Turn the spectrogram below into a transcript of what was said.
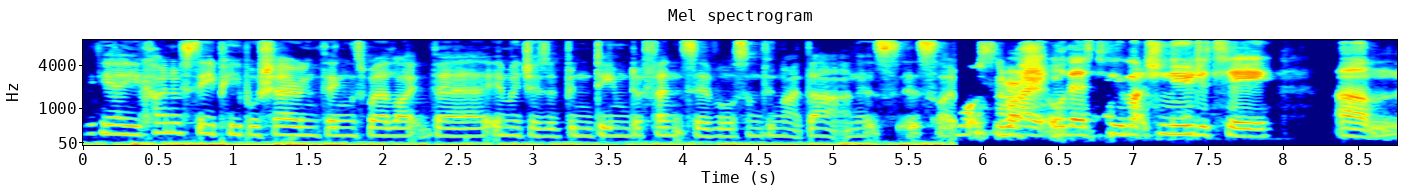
yeah you kind of see people sharing things where like their images have been deemed offensive or something like that and it's it's like what's the right or there's too much nudity um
